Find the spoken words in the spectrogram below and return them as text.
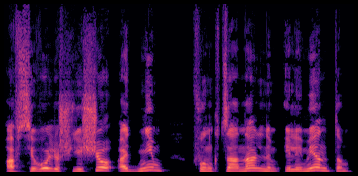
а всего лишь еще одним функциональным элементом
